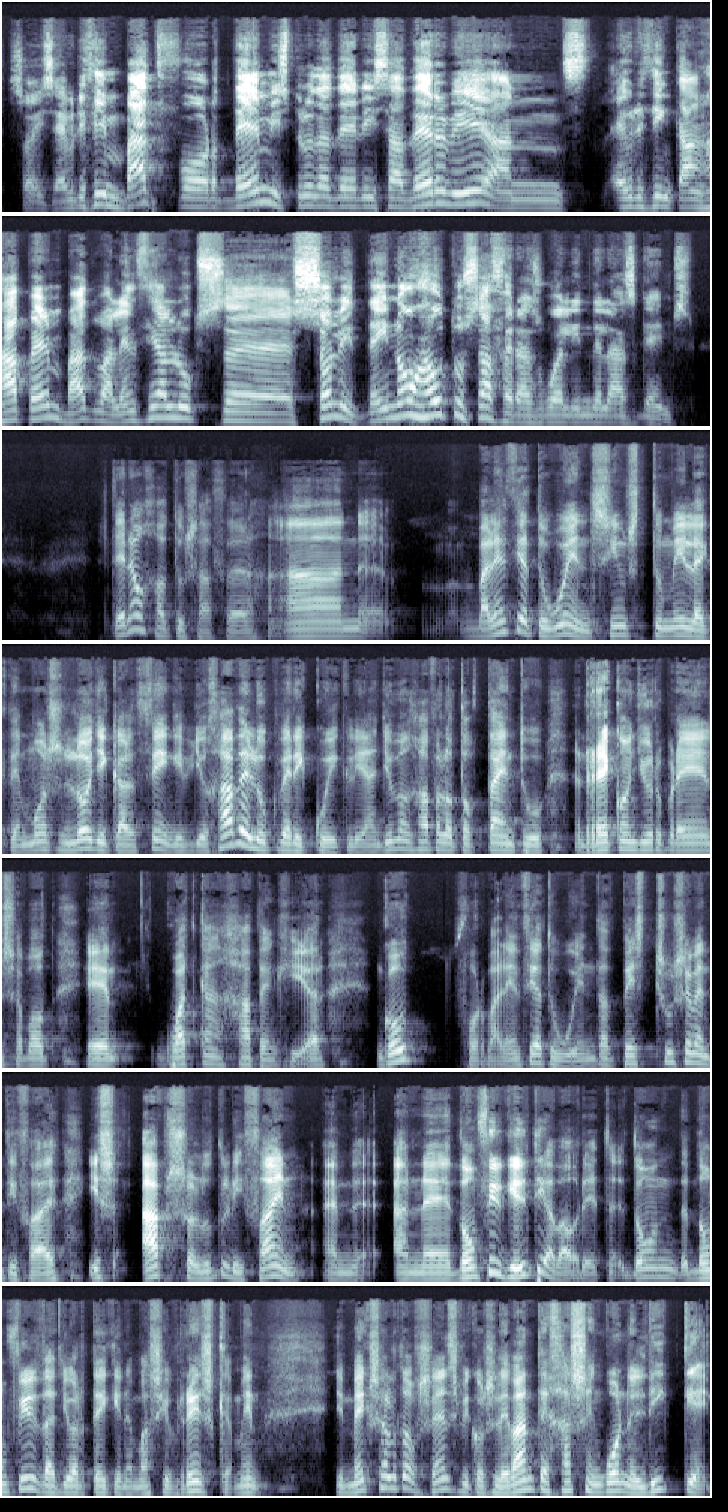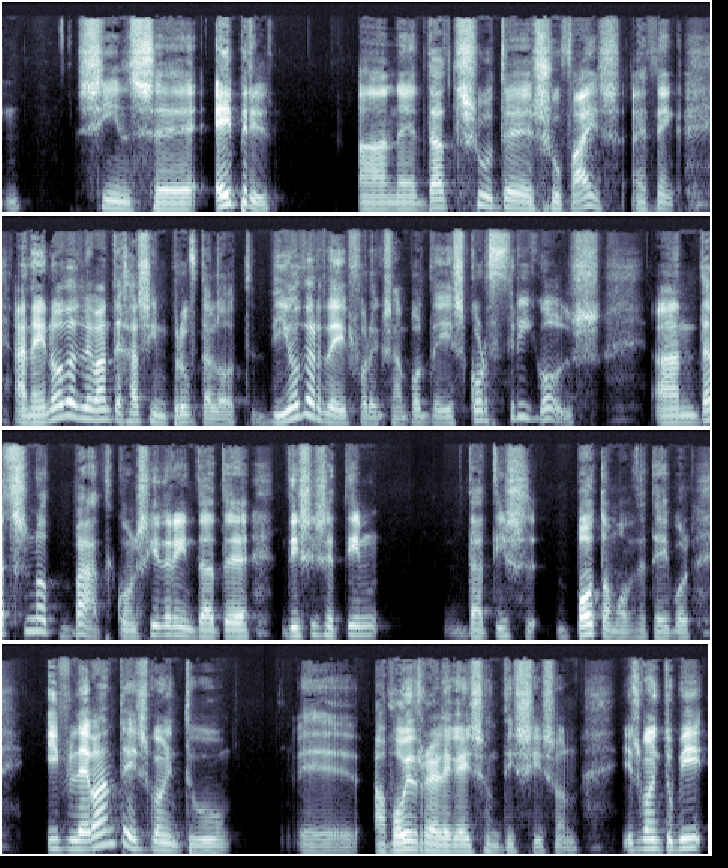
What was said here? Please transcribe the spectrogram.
So it's everything bad for them. It's true that there is a derby and everything can happen, but Valencia looks uh, solid. They know how to suffer as well in the last games. They know how to suffer. And Valencia to win seems to me like the most logical thing. If you have a look very quickly and you don't have a lot of time to reckon your brains about uh, what can happen here, go for Valencia to win. That pays 275 is absolutely fine, and and uh, don't feel guilty about it. Don't don't feel that you are taking a massive risk. I mean, it makes a lot of sense because Levante hasn't won a league game since uh, April and uh, that should uh, suffice, I think. And I know that Levante has improved a lot. The other day, for example, they scored three goals, and that's not bad considering that uh, this is a team that is bottom of the table. If Levante is going to uh, avoid relegation this season, it's going to be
